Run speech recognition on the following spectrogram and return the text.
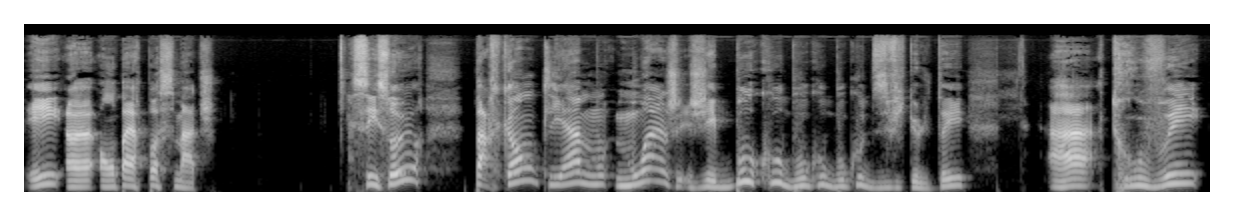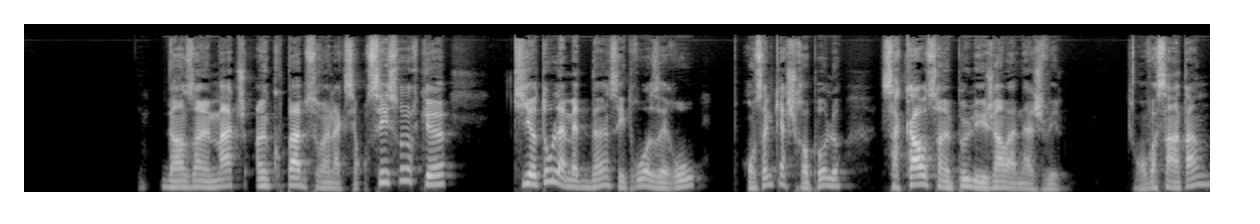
et euh, on perd pas ce match. C'est sûr. Par contre, Liam, moi, j'ai beaucoup, beaucoup, beaucoup de difficultés à trouver dans un match un coupable sur une action. C'est sûr que Kyoto la met dedans, c'est 3-0. On se le cachera pas, là. Ça casse un peu les gens à Nashville. On va s'entendre.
